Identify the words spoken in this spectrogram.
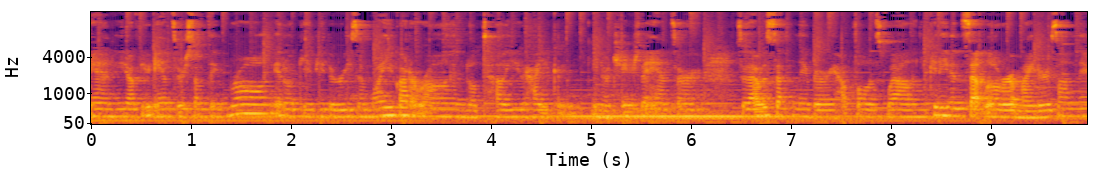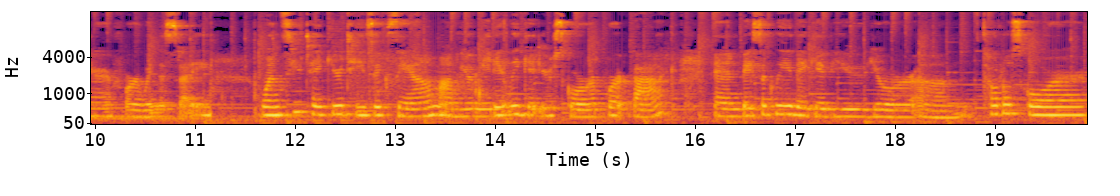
and you know if you answer something wrong it'll give you the reason why you got it wrong and it'll tell you how you can you know change the answer so that was definitely very helpful as well and you could even set little reminders on there for when to study once you take your TEAS exam, um, you immediately get your score report back and basically they give you your um, total score,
